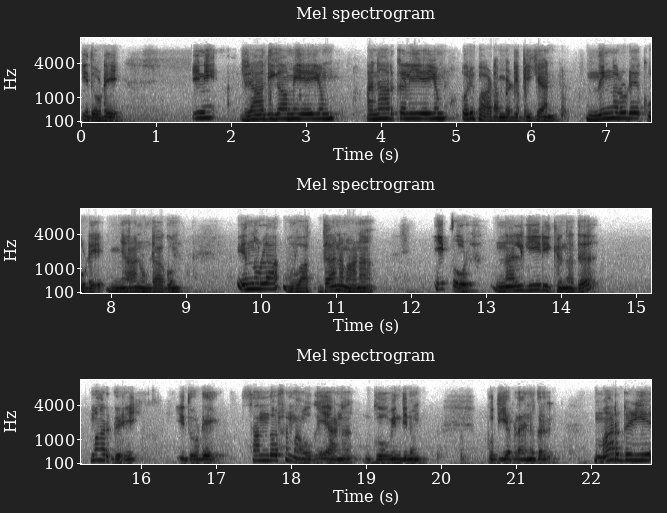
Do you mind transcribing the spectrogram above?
ഇതോടെ ഇനി രാധികാമയെയും അനാർക്കലിയെയും ഒരു പാഠം പഠിപ്പിക്കാൻ നിങ്ങളുടെ കൂടെ ഞാൻ ഉണ്ടാകും എന്നുള്ള വാഗ്ദാനമാണ് ഇപ്പോൾ നൽകിയിരിക്കുന്നത് മാർഗഴി. ഇതോടെ സന്തോഷമാവുകയാണ് ഗോവിന്ദിനും. പുതിയ പ്ലാനുകൾ മാർഗഴിയെ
